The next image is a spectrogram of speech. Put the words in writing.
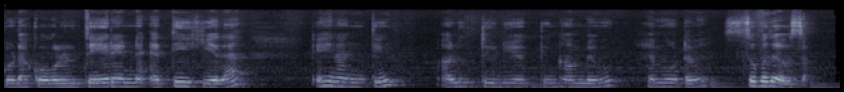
ගොඩක් ඔගොලුන් තේරෙන්න ඇති කියලා. එහෙනන්තින් අලුත් විඩියෝකින් හම්බෙමු. හැමෝටම සුබ දවසක්.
